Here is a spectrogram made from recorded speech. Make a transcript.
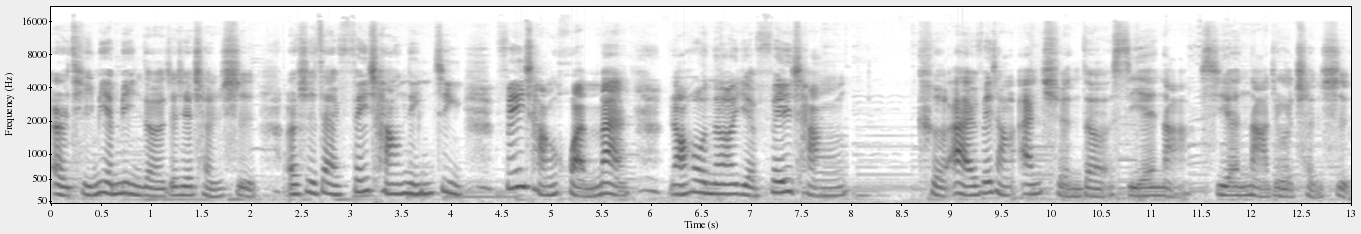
耳提面命的这些城市，而是在非常宁静、非常缓慢，然后呢也非常可爱、非常安全的西安娜、西安娜这个城市。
